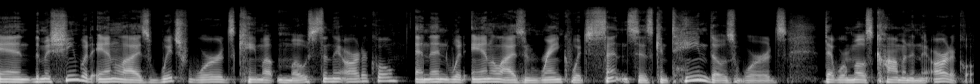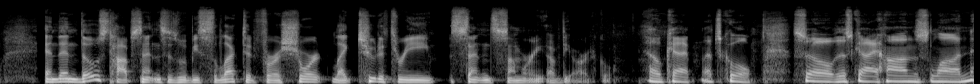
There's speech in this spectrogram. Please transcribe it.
And the machine would analyze which words came up most in the article and then would analyze and rank which sentences contained those words that were most common in the article. And then those top sentences would be selected for a short, like two to three sentence summary of the article. Okay, that's cool. So this guy, Hans Luhn,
